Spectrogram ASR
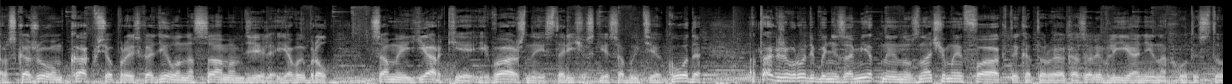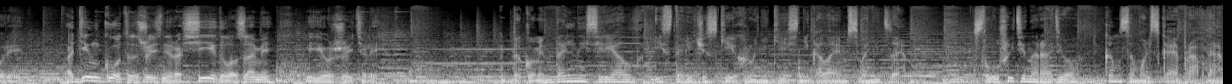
расскажу вам, как все происходило на самом деле. Я выбрал самые яркие и важные исторические события года, а также вроде бы незаметные, но значимые факты, которые оказали влияние на ход истории. Один год из жизни России глазами ее жителей. Документальный сериал «Исторические хроники» с Николаем Сванидзе. Слушайте на радио «Комсомольская правда».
